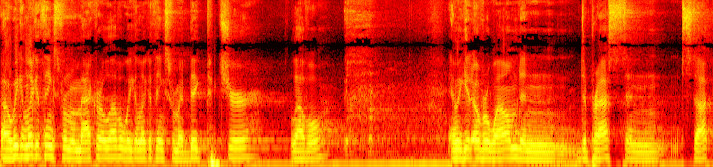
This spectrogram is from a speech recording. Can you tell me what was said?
Uh, we can look at things from a macro level, we can look at things from a big picture level, and we get overwhelmed and depressed and stuck.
